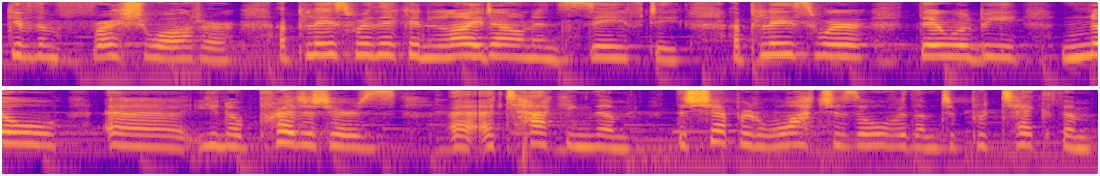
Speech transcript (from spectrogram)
give them fresh water, a place where they can lie down in safety, a place where there will be no, uh, you know, predators uh, attacking them. The shepherd watches over them to protect them,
